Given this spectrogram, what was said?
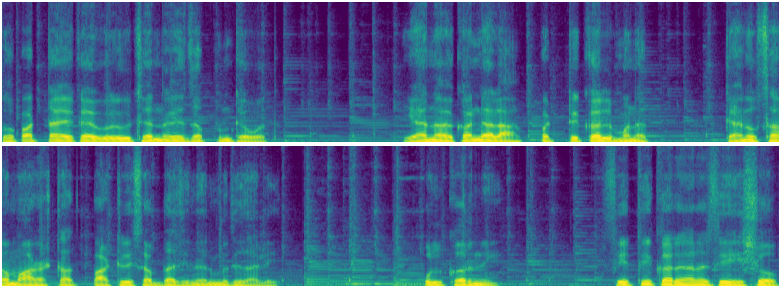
तो पट्टा एका वेळूच्या नळी जपून ठेवत. या नळकांड्याला पट्टिकल म्हणत त्यानुसार महाराष्ट्रात पाटील शब्दाची निर्मिती झाली. कुलकर्णी शेती करणाऱ्याचे हिशोब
